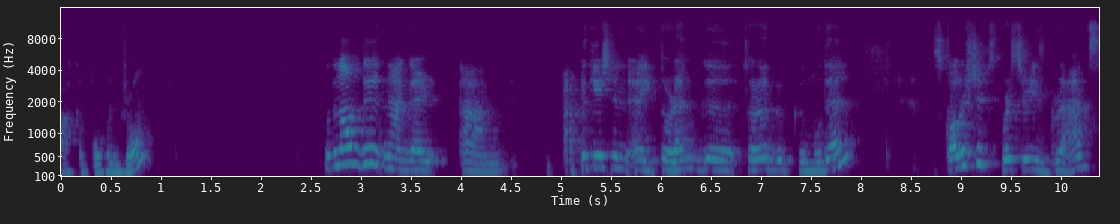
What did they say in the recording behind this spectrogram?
பார்க்க போகின்றோம். முதலாவது நாங்கள் um, அப்ளிகேஷன் தொடங்கு தொடங்குக்கு முதல் ஸ்காலர்ஷிப்ஸ் பர்சரிஸ் கிராண்ட்ஸ்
